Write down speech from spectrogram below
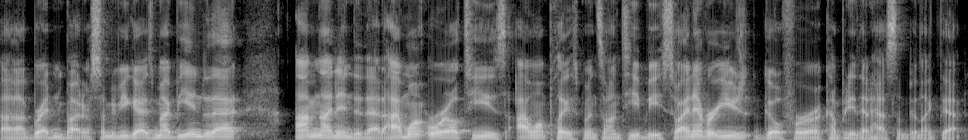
uh, bread and butter. Some of you guys might be into that. I'm not into that. I want royalties. I want placements on TV. So I never use, go for a company that has something like that.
